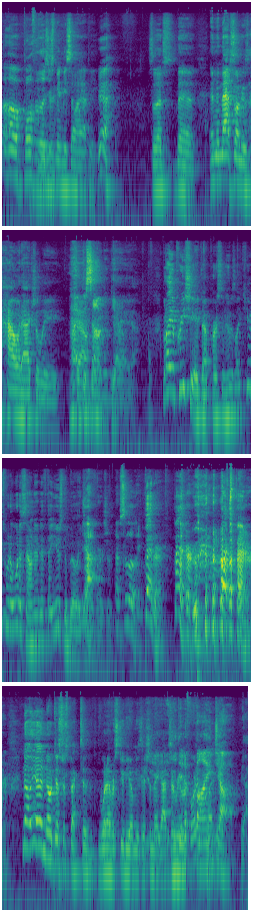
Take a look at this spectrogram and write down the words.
oh, both of those just made me so happy. Yeah. So that's the, and then that song is how it actually How it sounded. sounded, yeah, yeah. yeah, yeah. But I appreciate that person who's like, here's what it would have sounded if they used the Billy Joel Yeah, version. absolutely. Better. Better. Much better. No, yeah, no disrespect to whatever studio musician they got to He did a re-record it, fine yeah. job. Yeah.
